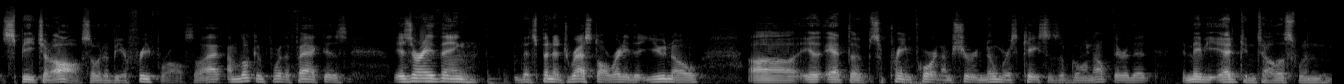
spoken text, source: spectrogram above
speech at all, so it'll be a free-for-all. So I, I'm looking for the fact is, is there anything that's been addressed already that you know uh, at the Supreme Court, and I'm sure numerous cases have gone up there that, and maybe Ed can tell us when,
